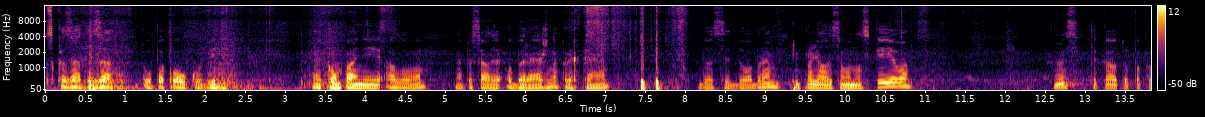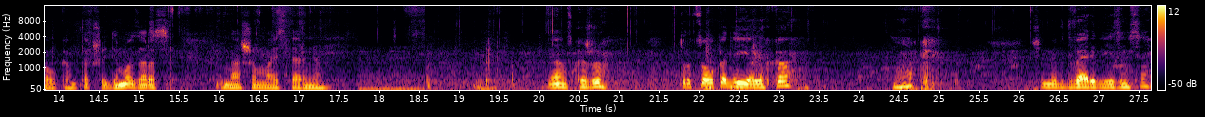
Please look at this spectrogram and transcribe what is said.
сказати за упаковку від е, компанії Ало. Написали обережно, крихке. Досить добре. Відправлялося воно з Києва. Ось така от упаковка. Так що йдемо зараз в нашу майстерню. Я вам скажу, Турцовка не є легка. Так. Що ми в двері вліземося.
